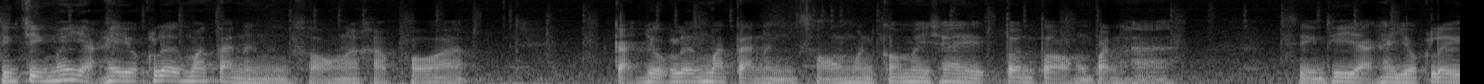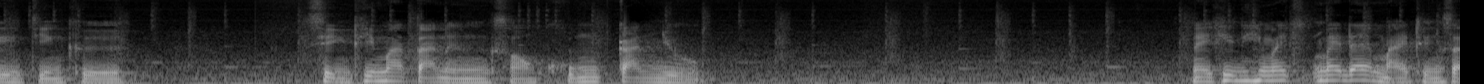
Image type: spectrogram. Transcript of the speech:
จริงๆ ไม่อยากให้ยกเลิกมาตรา1นึนะครับ เพราะว่าการยกเลิกมาตรา1นึมันก็ไม่ใช่ต้นตอของปัญหา สิ่งที่อยากให้ยกเลิกจริง ๆ คือ สิ่งที่มาตรา1นึคุ้มกันอยู่ ในที่นี้ไม่ไม่ได้หมายถึงส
